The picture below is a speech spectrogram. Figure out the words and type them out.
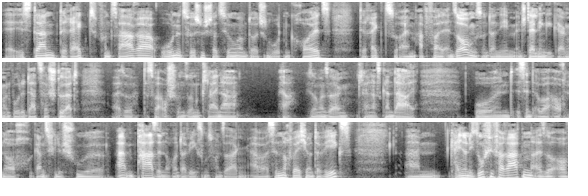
er ist dann direkt von Zara ohne Zwischenstation beim Deutschen Roten Kreuz direkt zu einem Abfallentsorgungsunternehmen in Stelling gegangen und wurde da zerstört. Also das war auch schon so ein kleiner, ja, wie soll man sagen, kleiner Skandal. Und es sind aber auch noch ganz viele Schuhe, ah, ein paar sind noch unterwegs, muss man sagen. Aber es sind noch welche unterwegs. Ähm, kann ich noch nicht so viel verraten. Also auf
